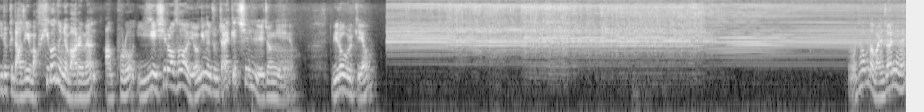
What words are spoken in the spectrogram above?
이렇게 나중에 막 휘거든요 마르면. 안포로. 이게 싫어서 여기는 좀 짧게 칠 예정이에요. 밀어볼게요 어, 생각보다 많이 잘리네.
